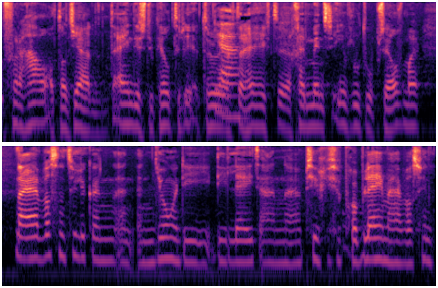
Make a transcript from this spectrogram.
verhaal? Althans, ja, het einde is natuurlijk heel tre- treurig. Ja. Daar heeft eh, geen mens invloed op zelf. Maar Nou, hij was natuurlijk een, een, een jongen die, die leed aan uh, psychische problemen. Hij was in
